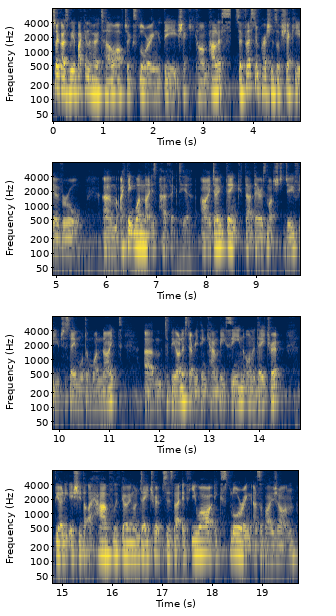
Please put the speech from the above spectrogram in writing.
So guys, we are back in the hotel after exploring the Sheki Khan Palace. So first impressions of Sheki overall. Um, I think one night is perfect here. I don't think that there is much to do for you to stay more than one night. Um, to be honest, everything can be seen on a day trip. The only issue that I have with going on day trips is that if you are exploring Azerbaijan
